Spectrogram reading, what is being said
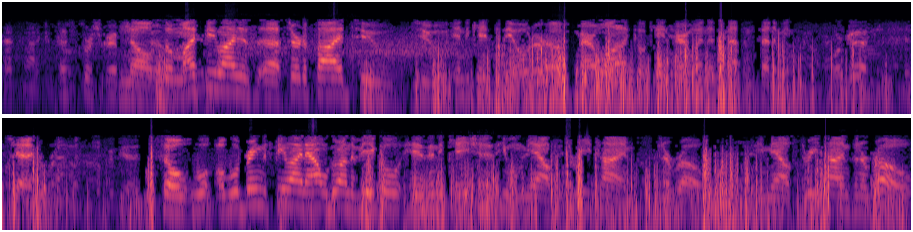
That's not a That's prescription. No, so my feline is uh, certified to to indicate the odor of marijuana, cocaine, heroin, and methamphetamine. We're good. Okay. We're good. So we'll, uh, we'll bring the feline out. We'll go on the vehicle. His indication is he will meow three times in a row. If he meows three times in a row,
